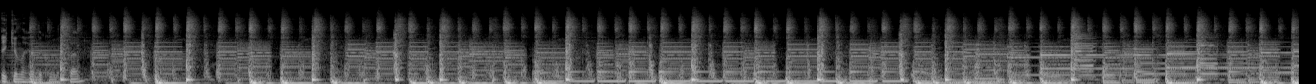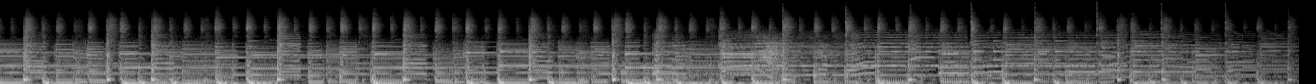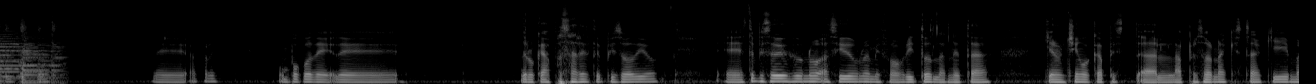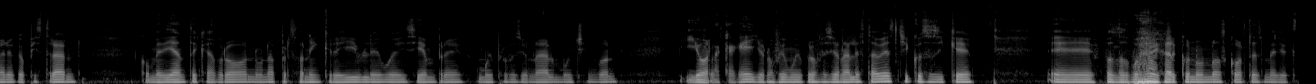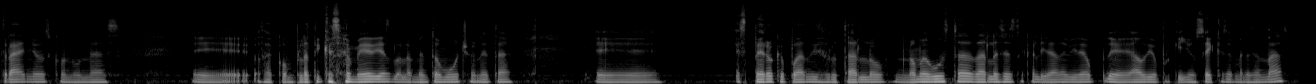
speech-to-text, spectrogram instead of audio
¿Y qué onda, gente? Este episodio. Eh, este episodio es uno, ha sido uno de mis favoritos, la neta. Quiero un chingo a la persona que está aquí, Mario Capistrán, comediante cabrón, una persona increíble, güey, siempre muy profesional, muy chingón. Y yo la cagué, yo no fui muy profesional esta vez, chicos, así que eh, pues los voy a dejar con unos cortes medio extraños, con unas, eh, o sea, con pláticas a medias, lo lamento mucho, neta. Eh, espero que puedan disfrutarlo. No me gusta darles esta calidad de video, de audio, porque yo sé que se merecen más.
